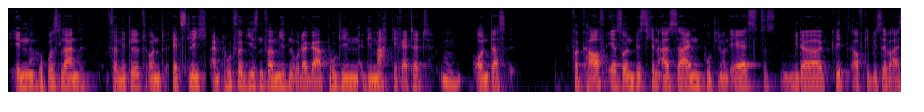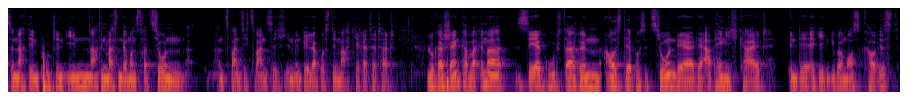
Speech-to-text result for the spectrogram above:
in Russland vermittelt und letztlich ein Blutvergießen vermieden oder gar Putin die Macht gerettet. Mhm. Und das verkauft er so ein bisschen als seien Putin und er jetzt wieder quitt auf gewisse Weise, nachdem Putin ihn nach den Massendemonstrationen 2020 in, in Belarus die Macht gerettet hat. Lukaschenka war immer sehr gut darin, aus der Position der, der Abhängigkeit, in der er gegenüber Moskau ist,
